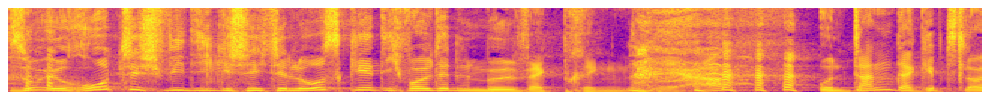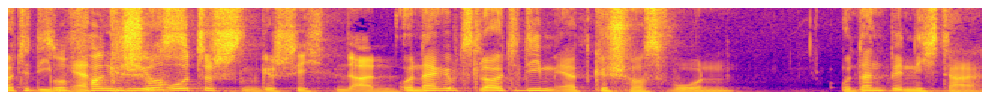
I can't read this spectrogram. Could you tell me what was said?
So erotisch, wie die Geschichte losgeht, ich wollte den Müll wegbringen. Ja. Und dann, da gibt es Leute, die So im fangen die Erdgeschoss. erotischsten Geschichten an. Und dann gibt es Leute, die im Erdgeschoss wohnen. Und dann bin ich da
